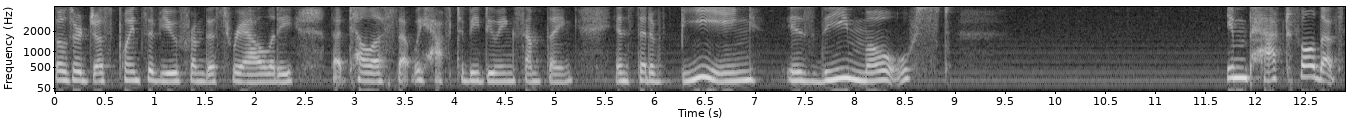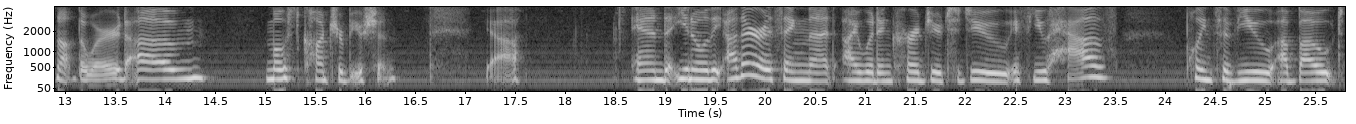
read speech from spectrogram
Those are just points of view from this reality that tell us that we have to be doing something instead of being is the most impactful. That's not the word. Um, most contribution. Yeah. And, you know, the other thing that I would encourage you to do if you have points of view about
